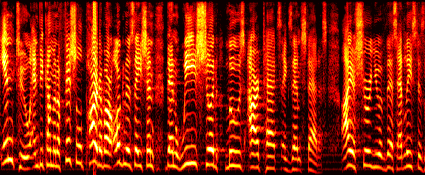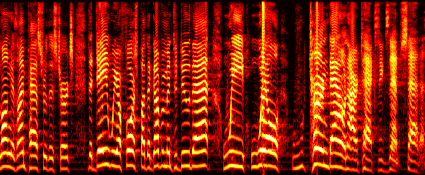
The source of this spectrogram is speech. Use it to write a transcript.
into and become an official part of our organization, then we should lose our tax exempt status. I assure you of this, at least as long as I'm pastor of this church, the day we are forced by the government to do that, we will turn down our tax exempt status.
